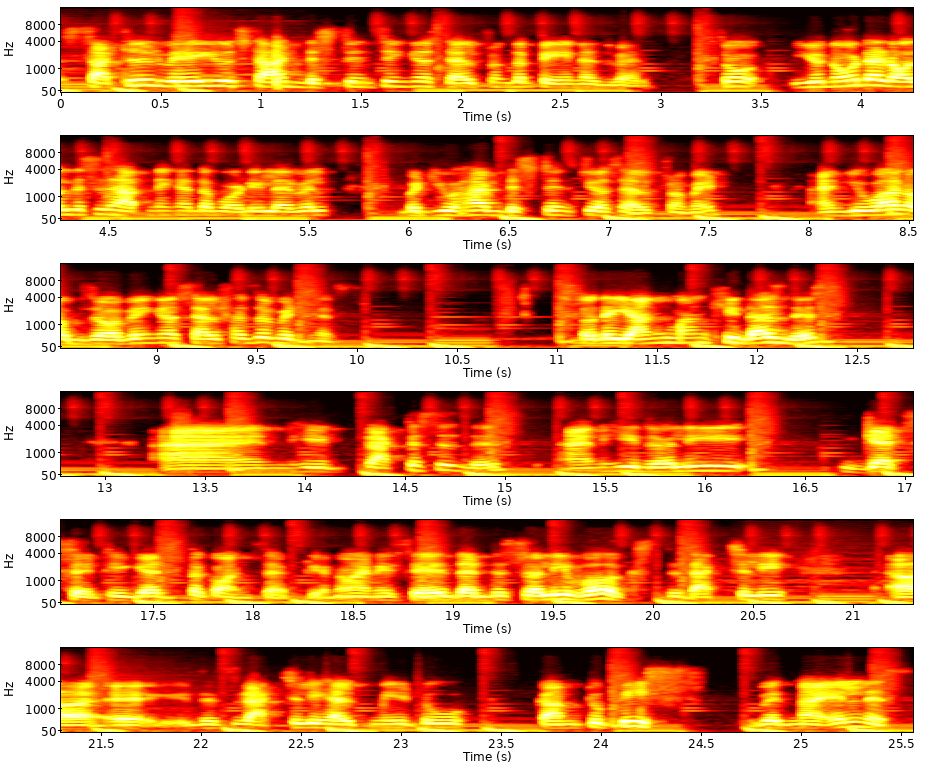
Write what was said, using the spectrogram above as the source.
subtle way, you start distancing yourself from the pain as well. So you know that all this is happening at the body level, but you have distanced yourself from it and you are observing yourself as a witness. So the young monk, he does this and he practices this and he really gets it he gets the concept you know and he says that this really works this actually uh, eh, this actually helped me to come to peace with my illness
